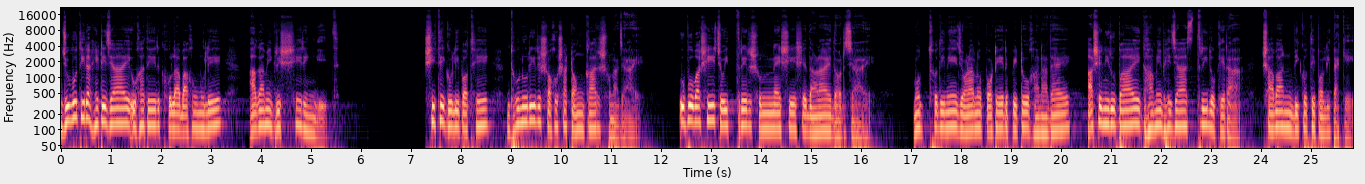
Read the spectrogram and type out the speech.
যুবতীরা হেঁটে যায় উহাদের খোলা বাহুমূলে আগামী গ্রীষ্মের ইঙ্গিত। শীতে গলিপথে ধুনুরির সহসা টঙ্কার শোনা যায়। উপবাসী চৈত্রের সন্ন্যাসী এসে দাঁড়ায় দরজায়। মধ্যদিনে জড়ানো পটের পেটো হানা দেয়, আসে নিরুপায় ঘামে ভেজা স্ত্রীলোকেরা সাবান বিকোতে পলিপ্যাকে।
